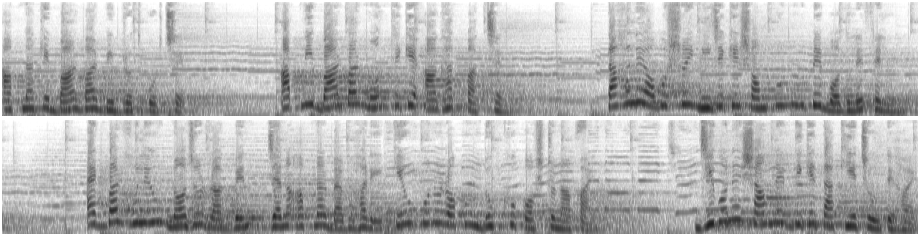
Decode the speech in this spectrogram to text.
আপনাকে বারবার বিব্রত করছে। আপনি বারবার মন থেকে আঘাত পাচ্ছেন। তাহলে অবশ্যই নিজেকে সম্পূর্ণরূপে বদলে ফেলুন। একবার হলেও নজর রাখবেন যেন আপনার ব্যবহারে কেউ কোনো রকম দুঃখ, কষ্ট না পায়। জীবনের সামনের দিকে তাকিয়ে চলতে হয়।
